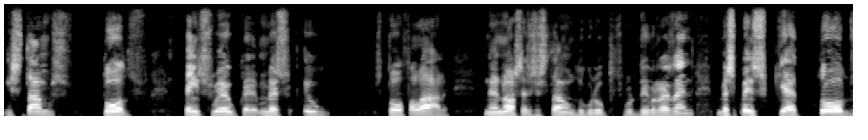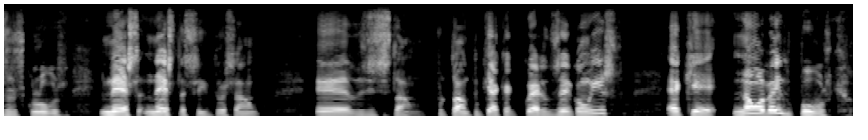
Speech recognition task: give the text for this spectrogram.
E estamos todos, penso eu, que, mas eu estou a falar na nossa gestão do Grupo Desportivo Rezende, mas penso que é todos os clubes nesta, nesta situação eh, de gestão. Portanto, o que é que quero dizer com isto? É que não havendo público,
